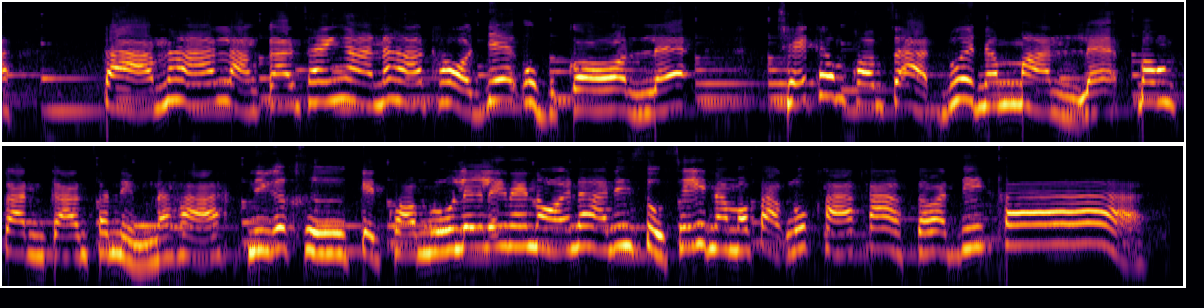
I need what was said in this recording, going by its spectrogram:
สามนะคะหลังการใช้งานนะคะ ถอดแยกอุปกรณ์ และเช็ดทำความสะอาดด้วยน้ำมัน และป้องกันการสนิมนะคะ นี่ก็คือเกร็ดความรู้เล็กๆน้อยๆนะคะ ที่สุซี่นำมาฝากลูกค้าค่ะ สวัสดีค่ะ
